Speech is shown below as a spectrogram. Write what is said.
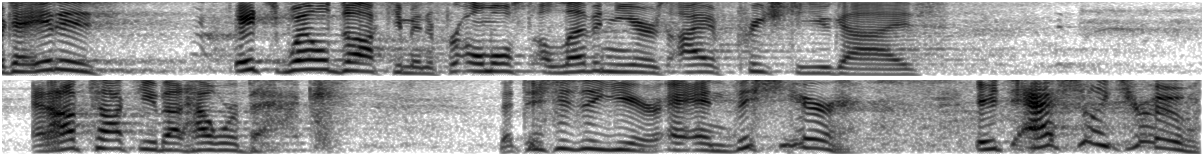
Okay, it is, it's well documented. For almost 11 years, I have preached to you guys, and I've talked to you about how we're back. That this is the year, and this year, it's actually true.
